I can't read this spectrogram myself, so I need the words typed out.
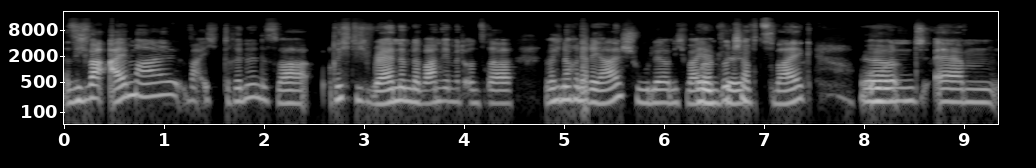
Also ich war einmal, war ich drinnen, das war richtig random, da waren wir mit unserer, da war ich noch in der Realschule und ich war okay. ja im Wirtschaftszweig ja. und ähm,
